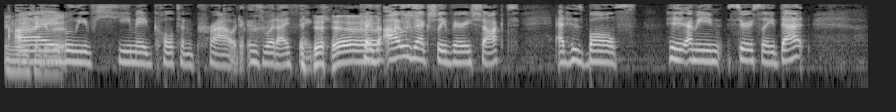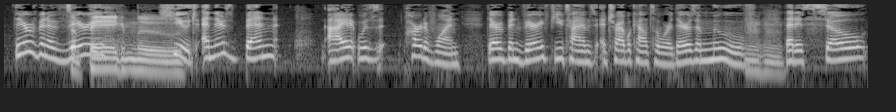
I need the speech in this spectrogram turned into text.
and what do you think I of it? believe he made Colton proud, is what I think. Because I was actually very shocked at his balls. His, I mean, seriously, that there have been a it's a very big move. huge, and there's been. I was part of one. There have been very few times at tribal council where there is a move that is so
